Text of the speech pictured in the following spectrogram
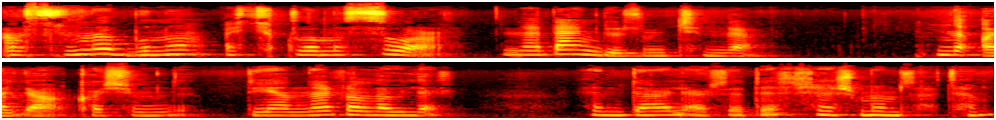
Aslında bunun açıklaması var. Neden gözün içinde? Ne alaka şimdi? Diyenler olabilir. Yani derlerse de şaşmam zaten.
